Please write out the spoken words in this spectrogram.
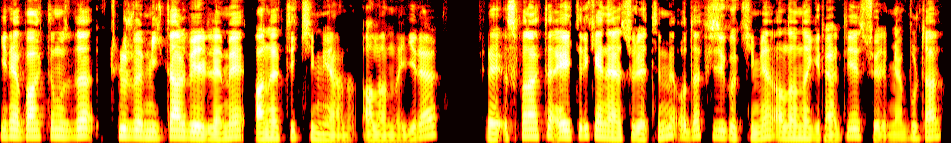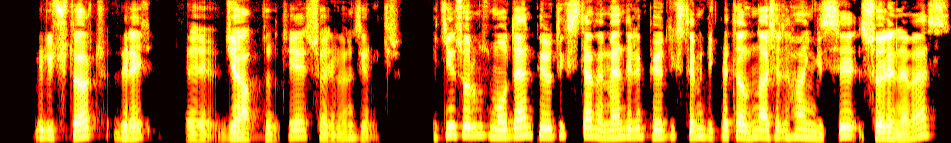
Yine baktığımızda tür ve miktar belirleme analitik kimyanın alanına girer. Eee, ıspanaktan elektrik enerjisi üretimi o da fizikokimya alanına girer diye söyleyeyim. Yani buradan 1, 3, 4 direkt, eee, cevaptır diye söylememiz gerekir. İkinci sorumuz modern periyodik sistem ve Mendel'in periyodik sistemi dikkate alındığında aşağıdaki hangisi söylenemez?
